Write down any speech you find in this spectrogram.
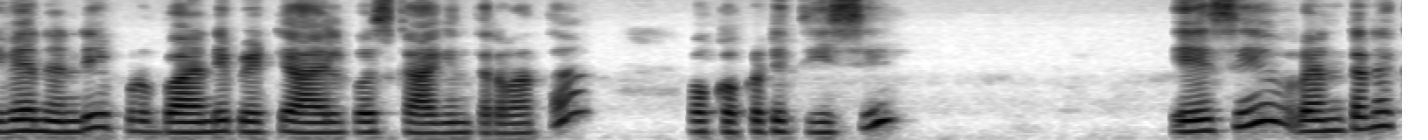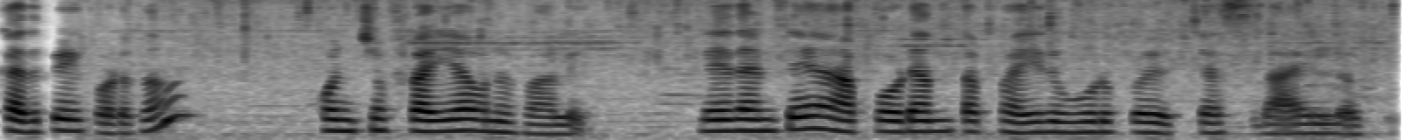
ఇవేనండి. ఇప్పుడు బాండి పెట్టి ఆయిల్ పోసి కాగిన తర్వాత ఒక్కొక్కటి తీసి వేసి వెంటనే కదిపేయకూడదు. కొంచెం ఫ్రై అవనివ్వాలి. లేదంటే ఆ పొడి అంతా పైది ఊడిపోయి వచ్చేస్తుంది ఆయిల్లోకి.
